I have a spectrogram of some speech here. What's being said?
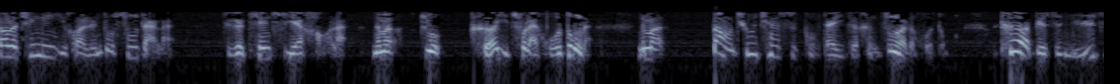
到了清明以后啊，人都舒展了，这个天气也好了，那么就可以出来活动了。那么荡秋千是古代一个很重要的活动，特别是女子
